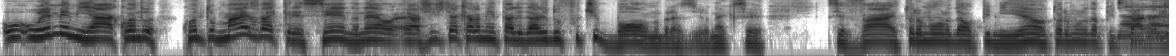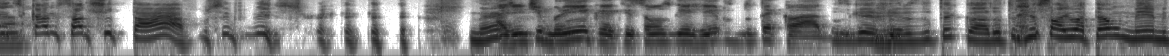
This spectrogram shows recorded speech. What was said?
o, o, MMA, quando, quanto mais vai crescendo, né? A gente tem aquela mentalidade do futebol no Brasil, né? Que você você vai, todo mundo dá opinião, todo mundo dá pitaco. Uhum. Esse cara não sabe chutar. Você, bicho. né? A gente brinca que são os guerreiros do teclado. Os guerreiros do teclado. Outro dia saiu até um meme,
